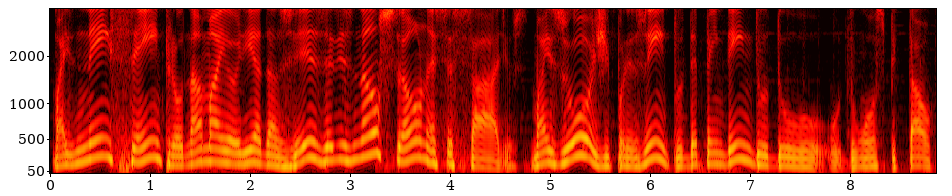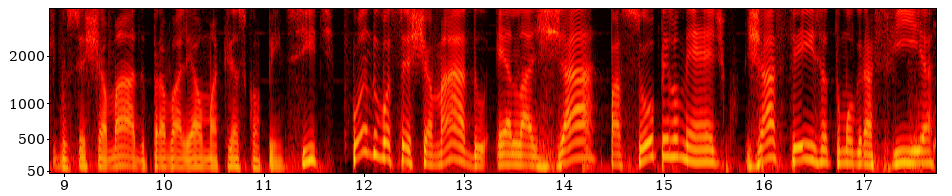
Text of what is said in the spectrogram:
Mas nem sempre, ou na maioria das vezes, eles não são necessários. Mas hoje, por exemplo, dependendo do, do hospital que você é chamado para avaliar uma criança com apendicite, quando você é chamado, ela já passou pelo médico, já fez a tomografia.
